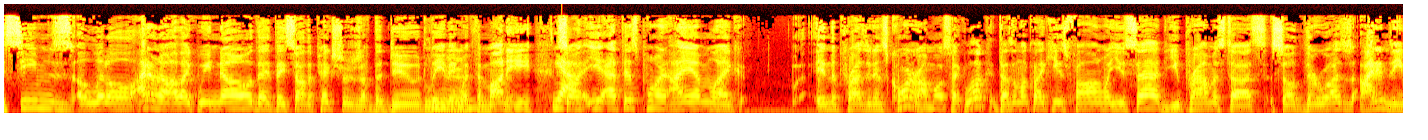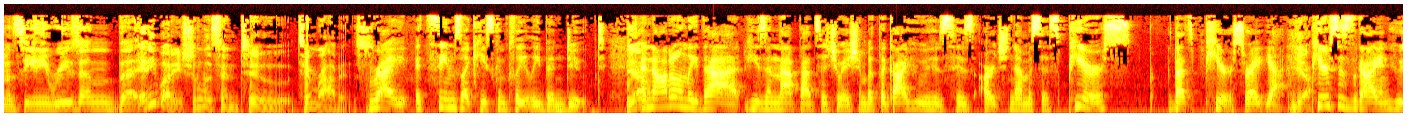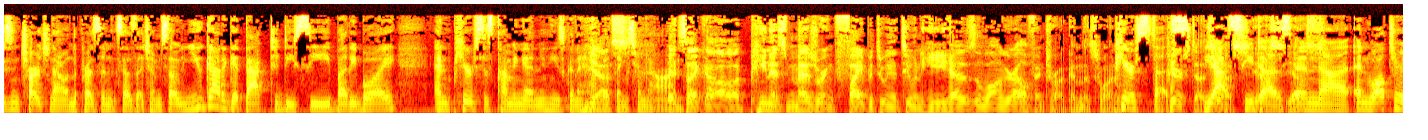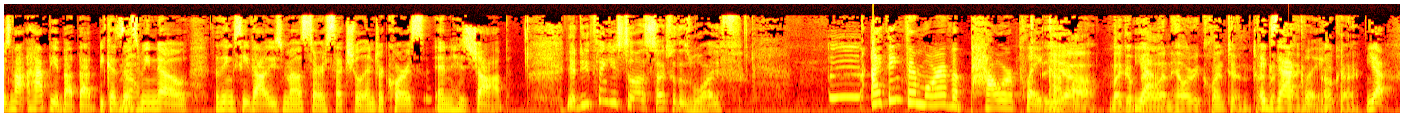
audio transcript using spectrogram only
seems a little I don't know, like we know that they saw the pictures of the dude leaving with the money. Mm-hmm. Yeah. So yeah, at this point I am like in the president's corner almost like look it doesn't look like he's following what you said you promised us so there was i didn't even see any reason that anybody should listen to tim robbins Right. It seems like he's completely been duped. Yeah. And not only that, he's in that bad situation, but the guy who is his arch nemesis, Pierce, that's Pierce, right? Yeah. Yeah. Pierce is the guy in, who's in charge now, and the president says that to him. So you got to get back to D.C., buddy boy. And Pierce is coming in, and he's going to handle yes things from now on. it's like a penis measuring fight between the two and he has a longer elephant trunk in this one Pierce does. pierce does Yes, yes, he yes, does. And uh, and Walter is not happy about that because, as No. we know, the things he values most are sexual intercourse and his job. yeah do you think he still has sex with his wife I think they're more of a power play couple. Yeah, like a Yeah. Bill and Hillary Clinton type Exactly. of thing. Okay. Yep.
